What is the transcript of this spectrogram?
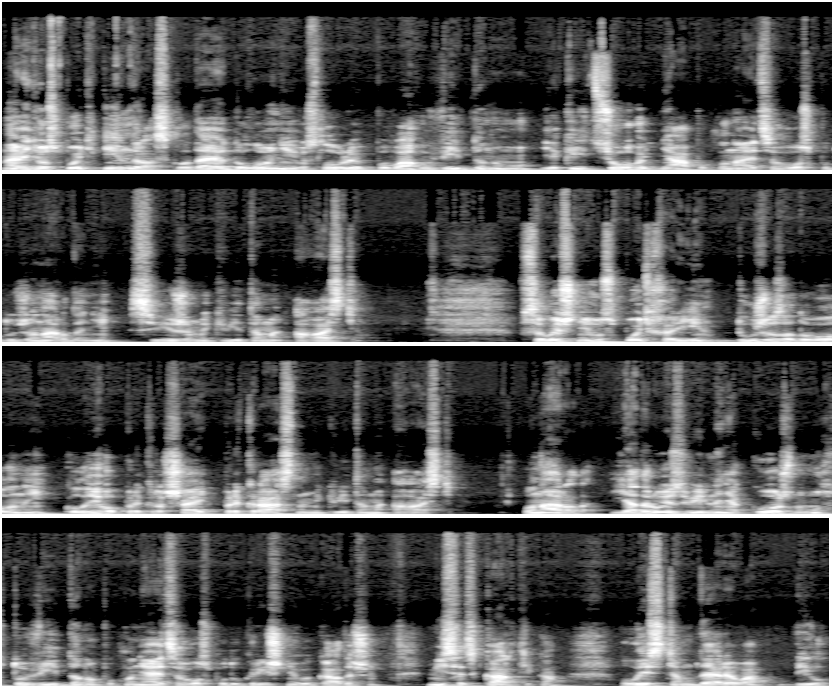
Навіть Господь Індра складає долоні і висловлює повагу відданому, який цього дня поклонається Господу Джанардані свіжими квітами Агасті. Всевишній Господь Харі дуже задоволений, коли його прикрашають прекрасними квітами Агасті. О народа, я дарую звільнення кожному, хто віддано поклоняється Господу Крішні Викадиші, місяць Картіка, листям дерева біл.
